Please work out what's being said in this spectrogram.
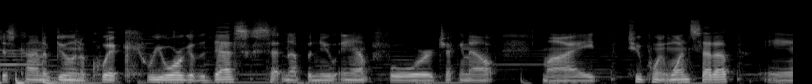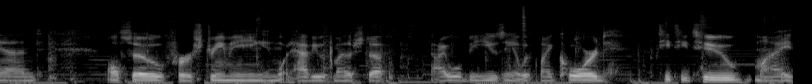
just kind of doing a quick reorg of the desk, setting up a new amp for checking out my 2.1 setup and also for streaming and what have you with my other stuff. I will be using it with my Chord TT2, my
